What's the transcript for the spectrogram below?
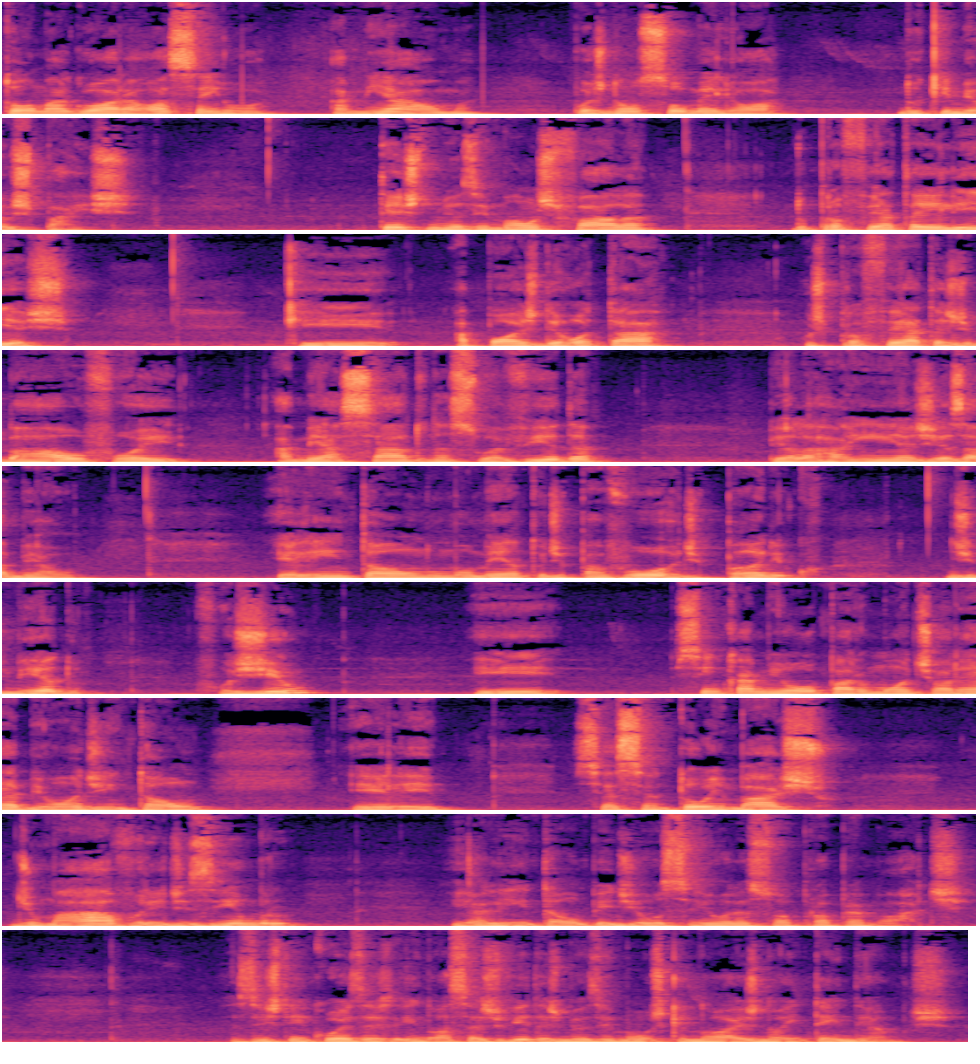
toma agora, ó Senhor, a minha alma, pois não sou melhor do que meus pais. O texto, meus irmãos, fala do profeta Elias, que após derrotar os profetas de Baal foi ameaçado na sua vida pela rainha Jezabel. Ele então, num momento de pavor, de pânico, de medo, fugiu e se encaminhou para o Monte Horebe, onde então ele se assentou embaixo de uma árvore de zimbro e ali então pediu ao Senhor a sua própria morte. Existem coisas em nossas vidas, meus irmãos, que nós não entendemos.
